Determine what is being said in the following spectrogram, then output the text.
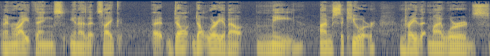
and write things, you know, that's like, uh, don't don't worry about me. I'm secure. Mm-hmm. Pray that my words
